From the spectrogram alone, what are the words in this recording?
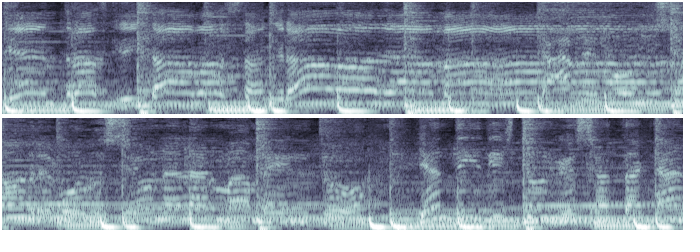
Mientras gritaba sangraba de amar. La revolución revoluciona el armamento Y antidisturbios atacan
